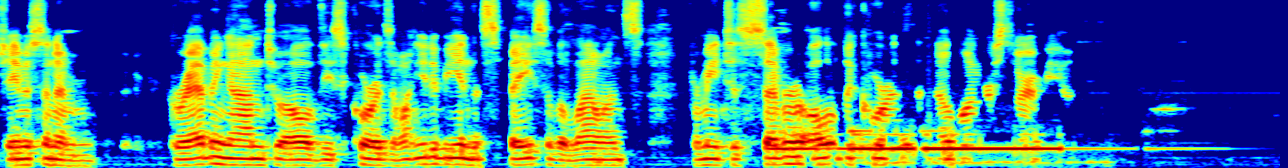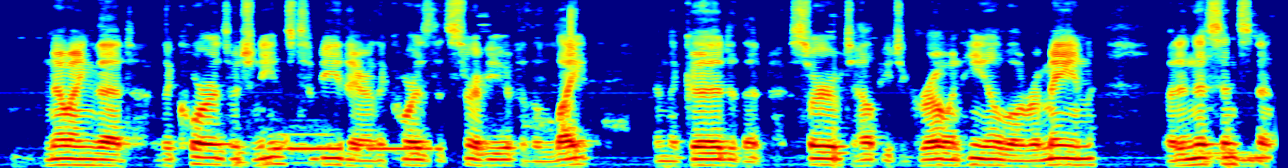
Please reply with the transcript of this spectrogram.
Jameson, I'm grabbing onto all of these cords. I want you to be in the space of allowance for me to sever all of the cords that no longer serve you. Knowing that the cords which needs to be there, the cords that serve you for the light and the good that serve to help you to grow and heal will remain. But in this instant,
